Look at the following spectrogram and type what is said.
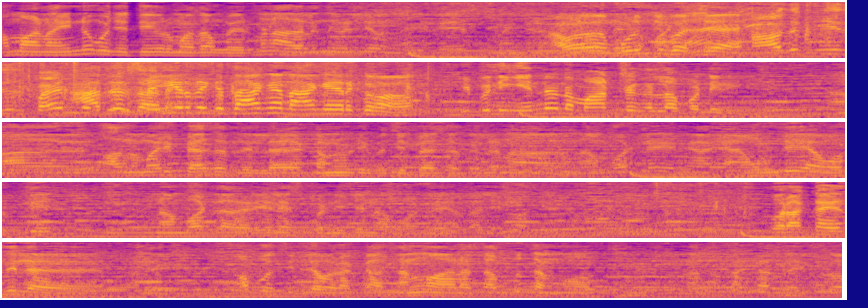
ஆமா நான் இன்னும் கொஞ்சம் தீவிரமா தான் போயிருப்பேன். நான் அதுல இருந்து வெளியே வந்து அவ்வளவுதான் முடிஞ்சு போச்சு. அதுக்கு இது அதை பயன்படுத்த செய்யறதுக்கு தாங்க நாங்க இருக்கோம். இப்ப நீங்க என்னென்ன மாற்றங்கள்லாம் பண்ணிருக்கீங்க? அந்த மாதிரி பேசுறது இல்ல கம்யூனிட்டி பத்தி பேசுறது இல்ல நான் நான் பாட்டில என் உண்டு என் ஒர்க்கு நான் பாட்டில அதை ரியலைஸ் பண்ணிட்டு நான் பாட்டில என் வேலையை பார்த்துட்டு ஒரு அக்கா எதுல ஆப்போசிட்ல ஒரு அக்கா தங்கம் வர தப்பு தங்கம் அப்படின்னு சொன்னாங்க. அந்த அக்கா கூட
